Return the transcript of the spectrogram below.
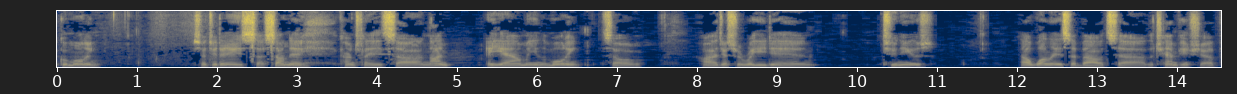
good morning. So today is uh, Sunday. Currently it's uh, 9 a.m. in the morning. So I just read uh, two news. Uh, one is about uh, the championship.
